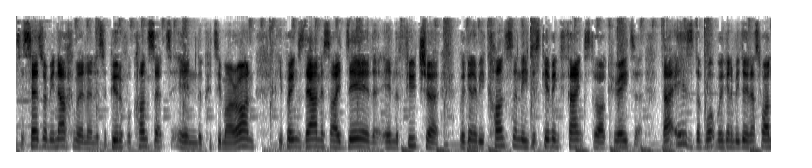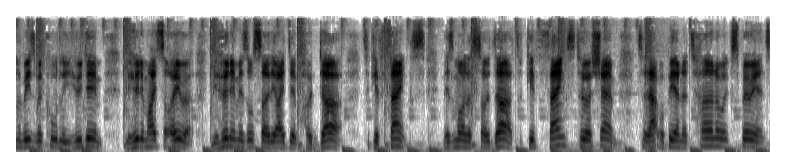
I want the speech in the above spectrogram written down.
So says Rabbi Nachman, and it's a beautiful concept in the Kuti on, he brings down this idea that in the future we're going to be constantly just giving thanks to our Creator. That is the, what we're going to be doing. That's one of the reasons we're called Yehudim. Yehudim Haitza'ira. Yehudim is also the idea of Hodah, to give thanks. Mizmor Sodah, to give thanks to Hashem. So that will be an eternal experience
